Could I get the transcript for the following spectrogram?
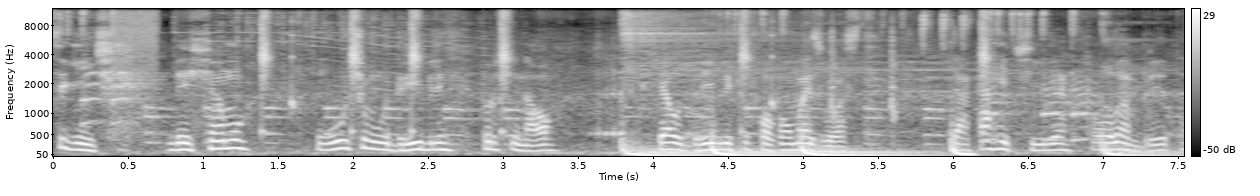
Seguinte, deixamos o último drible pro final, que é o drible que o Falcão mais gosta, que é a carretilha ou lambreta.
